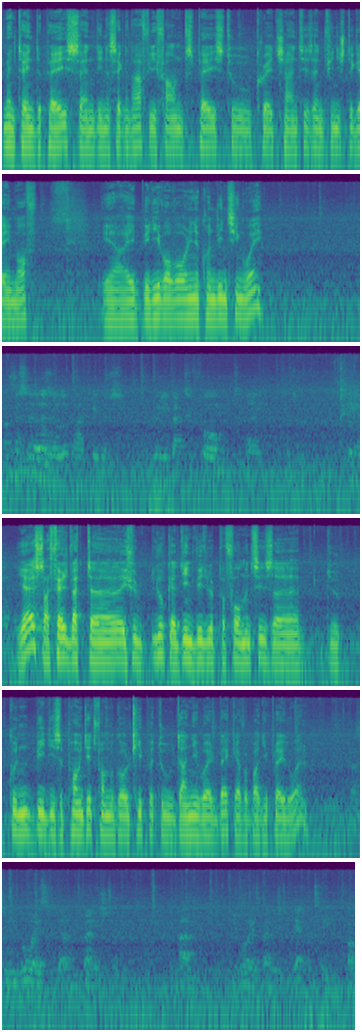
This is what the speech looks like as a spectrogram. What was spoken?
maintained the pace, and in the second half we found space to create chances and finish the game off. Yeah, I believe overall in a convincing way. Doesn't doesn't look like he was really back to form today. Yes, I felt that uh, if you look at the individual performances, uh, you couldn't be disappointed from a goalkeeper to Danny Welbeck. Everybody played well. You've always um, managed to um, you've always managed to get the team from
